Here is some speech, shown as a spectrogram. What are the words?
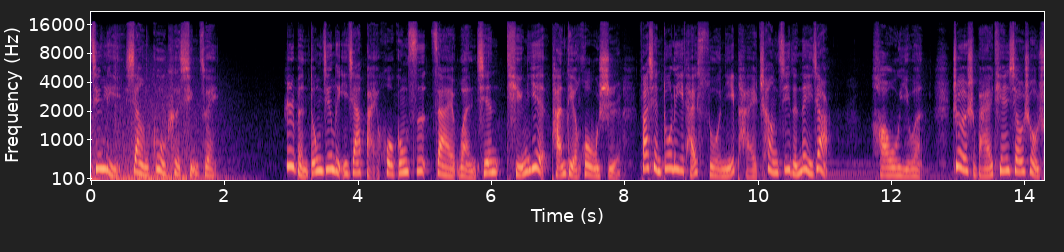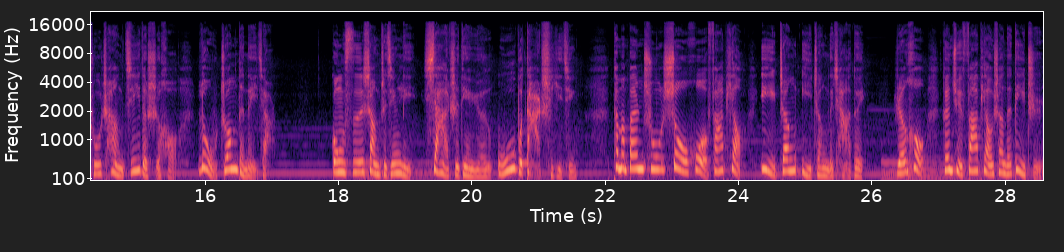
经理向顾客请罪。日本东京的一家百货公司在晚间停业盘点货物时，发现多了一台索尼牌唱机的内件儿。毫无疑问，这是白天销售出唱机的时候漏装的内件儿。公司上至经理，下至店员，无不大吃一惊。他们搬出售货发票，一张一张的查对，然后根据发票上的地址。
